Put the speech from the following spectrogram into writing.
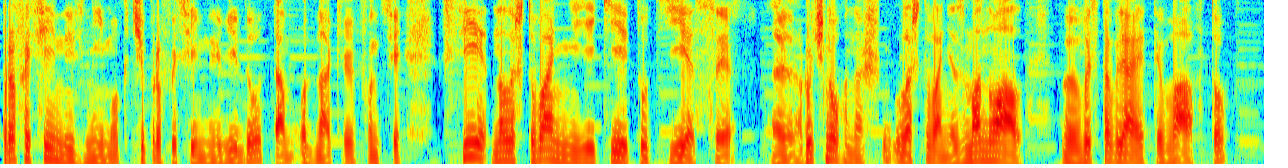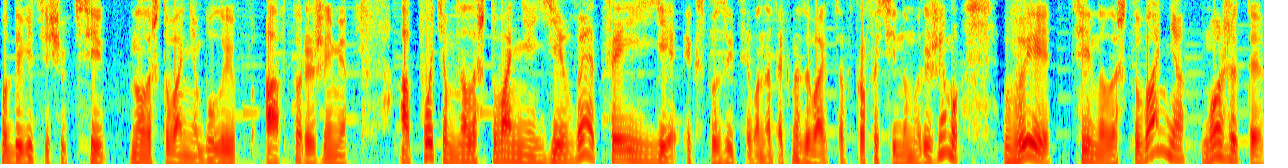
професійний знімок чи професійне відео, там однакові функції. Всі налаштування, які тут є з е, ручного налаштування, з мануал, е, виставляєте в авто. Подивіться, щоб всі налаштування були в авторежимі. А потім налаштування ЄВ це і є експозиція, вона так називається в професійному режиму. Ви ці налаштування можете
